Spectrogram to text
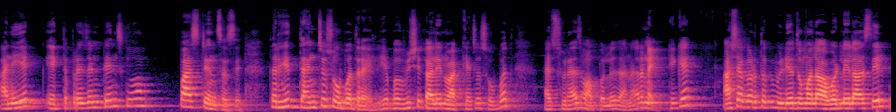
आणि एक एक तर प्रेझेंट टेन्स किंवा पास्ट टेन्स असेल. तर हे त्यांच्यासोबत राहील. हे भविष्यकालीन वाक्याच्या सोबत ॲज सुन ॲज वापरलं जाणार नाही. ठीक आहे? आशा करतो की व्हिडिओ तुम्हाला आवडलेला असेल.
